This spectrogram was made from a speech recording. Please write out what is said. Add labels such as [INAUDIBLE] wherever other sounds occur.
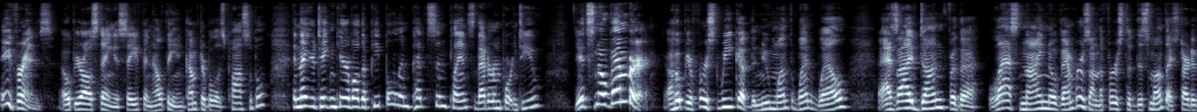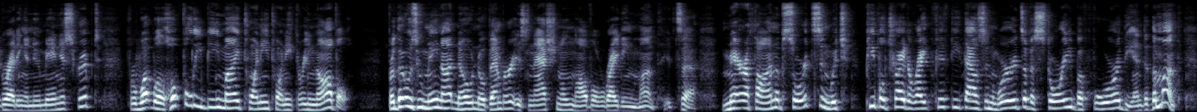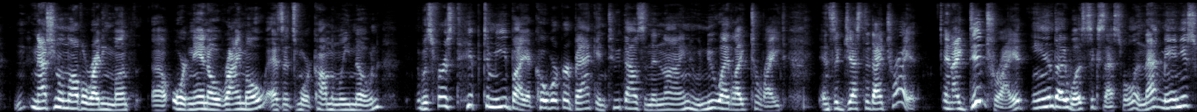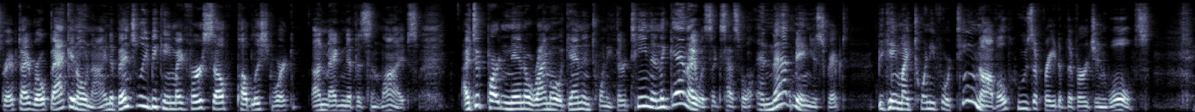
Hey, friends! I hope you're all staying as safe and healthy and comfortable as possible, and that you're taking care of all the people and pets and plants that are important to you. It's November! I hope your first week of the new month went well. As I've done for the last nine Novembers, on the first of this month, I started writing a new manuscript for what will hopefully be my 2023 novel. For those who may not know, November is National Novel Writing Month. It's a marathon of sorts in which people try to write 50,000 words of a story before the end of the month. National Novel Writing Month, uh, or NaNoWriMo as it's more commonly known, was first hip to me by a coworker back in 2009 who knew I liked to write and suggested I try it. And I did try it, and I was successful, and that manuscript I wrote back in 09 eventually became my first self published work on Magnificent Lives. I took part in NaNoWriMo again in 2013, and again I was successful, and that manuscript became my 2014 novel, Who's Afraid of the Virgin Wolves.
